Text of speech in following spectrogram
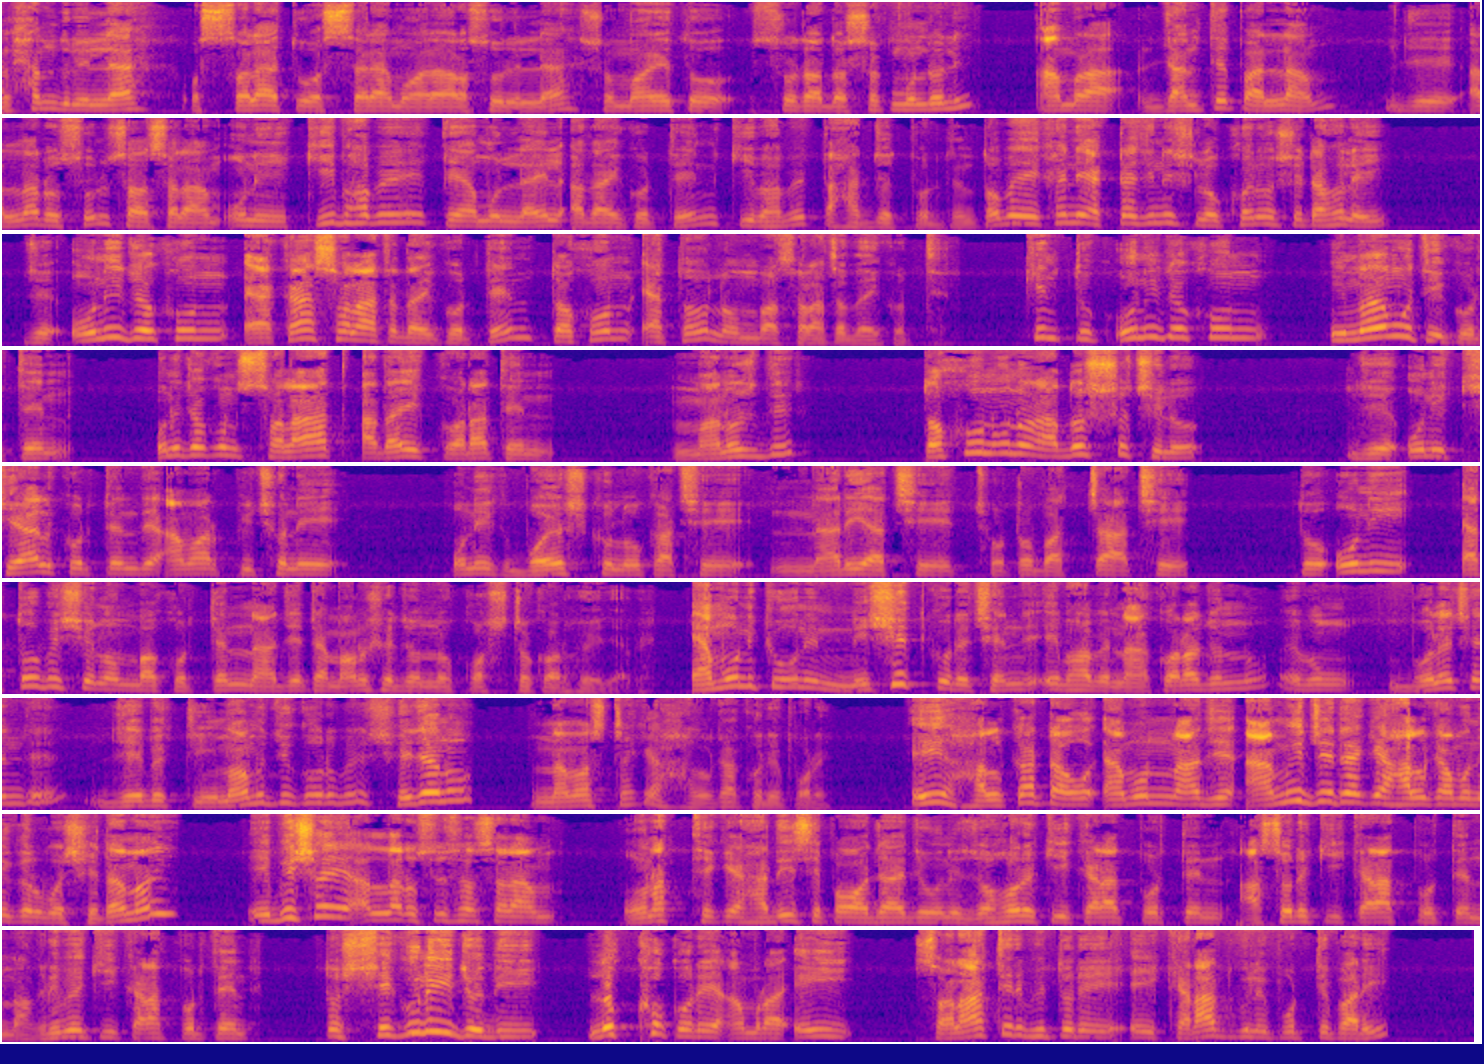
আলহামদুলিল্লাহ ওসালাত ওয়াসালাম আল্লাহ রসুলিল্লাহ। সম্মানিত শ্রোতা দর্শক মণ্ডলী, আমরা জানতে পারলাম যে আল্লাহ রসুল সাল্লাম উনি কীভাবে কেয়ামুল্লাইল আদায় করতেন, কীভাবে তাহাজ্জত পড়তেন। তবে এখানে একটা জিনিস লক্ষণীয়, সেটা হলেই যে উনি যখন একা সলাত আদায় করতেন, তখন এত লম্বা সলাত আদায় করতেন। কিন্তু উনি যখন ইমামতি করতেন, উনি যখন সলাত আদায় করাতেন মানুষদের, তখন ওনার আদর্শ ছিল যে উনি খেয়াল করতেন যে আমার পিছনে অনেক বয়স্ক লোক আছে, নারী আছে, ছোট বাচ্চা আছে। তো উনি এত বেশি লম্বা করতেন না যেটা মানুষের জন্য কষ্টকর হয়ে যাবে। এমনকি উনি নিষেধ করেছেন যে এভাবে না করার জন্য এবং বলেছেন যে যে ব্যক্তি ইমামতি করবে, সে যেন নামাজটাকে হালকা করে পড়ে। এই হালকাটাও এমন না যে আমি যেটাকে হালকা মনে করব সেটা নয়। এ বিষয়ে আল্লাহ রসুলাম ওনার থেকে হাদিসে পাওয়া যায় যে উনি জহরে কি কারাত পড়তেন, আসরে কি কারাত পড়তেন, মাগরিবে কি কারাত পড়তেন। তো সেগুলি যদি লক্ষ্য করে আমরা এই সলাতের ভিতরে এই কারাতগুলি পড়তে পারি,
